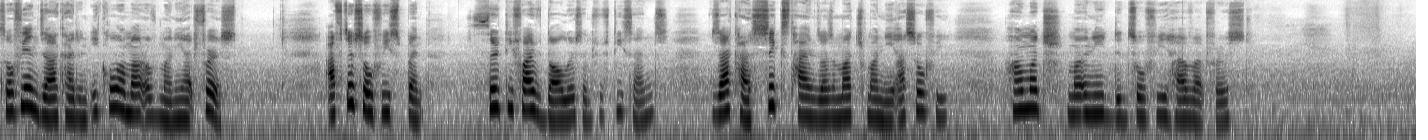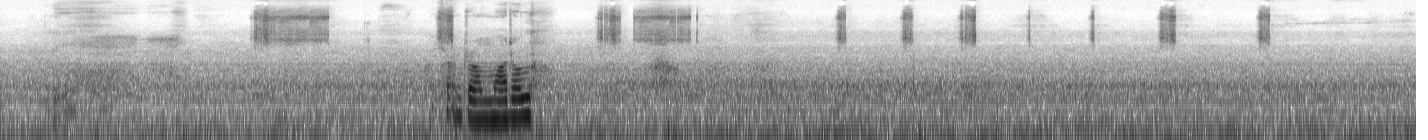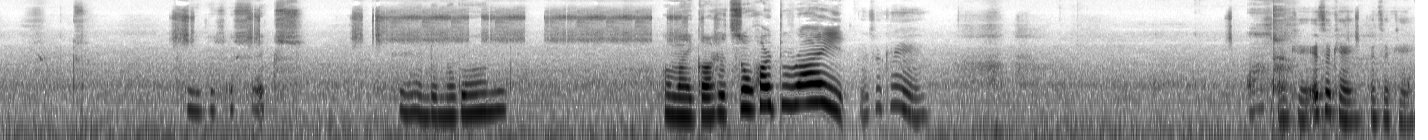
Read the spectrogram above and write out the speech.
Sophie and Zach had an equal amount of money at first. After Sophie spent $35.50, Zach has six times as much money as Sophie. How much money did Sophie have at first? I can't draw a model. This is six. And another one. Oh my gosh, it's so hard to write. It's okay. Okay, it's okay. It's okay.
